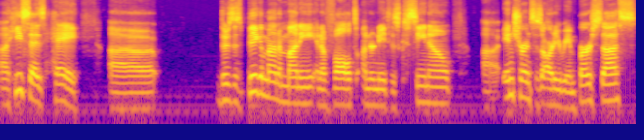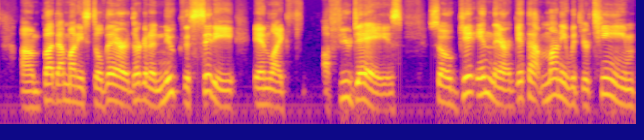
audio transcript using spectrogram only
uh, he says, "Hey." Uh, there's this big amount of money in a vault underneath this casino uh, insurance has already reimbursed us, um, but that money's still there. They're going to nuke the city in like a few days. So get in there, get that money with your team,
